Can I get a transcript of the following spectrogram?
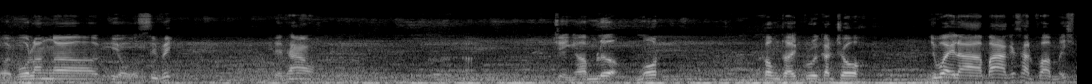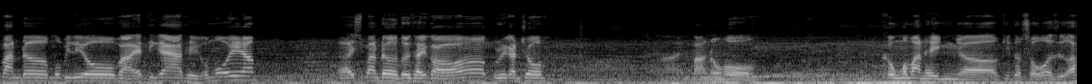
rồi vô lăng uh, kiểu Civic thể thao. Chỉnh âm lượng mốt không thấy cruise control. Như vậy là ba cái sản phẩm Expander, Mobilio và Etiga thì có mỗi uh, Ờ, Expander tôi thấy có cruise control Đấy, bảng đồng hồ. Không có màn hình uh, kỹ thuật số ở giữa.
